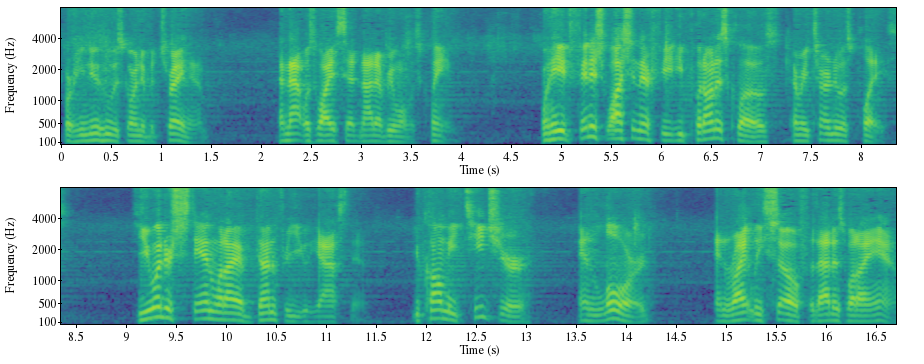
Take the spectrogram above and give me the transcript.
for he knew who was going to betray him. And that was why he said, Not everyone was clean. When he had finished washing their feet, he put on his clothes and returned to his place. Do you understand what I have done for you? He asked them. You call me teacher and Lord, and rightly so, for that is what I am.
